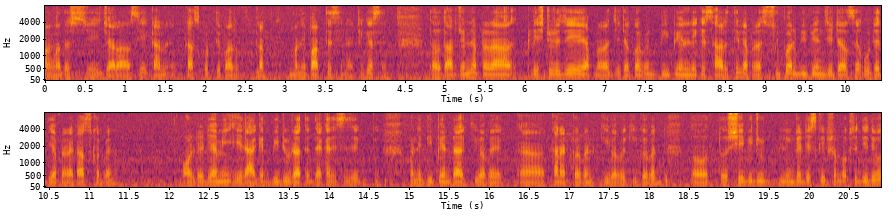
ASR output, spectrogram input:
বাংলাদেশে যারা আছি কাজ করতে পার মানে পারতেছি না, ঠিক আছে? তো তার জন্য আপনারা প্লে স্টোরে যেয়ে আপনারা যেটা করবেন বিপিএন লিখে সার্চ দিলে আপনারা সুপার বিপিএন যেটা আছে ওটা দিয়ে আপনারা কাজ করবেন। অলরেডি আমি এর আগের ভিডিওটাতে দেখা দিচ্ছি যে মানে ভিপিএনটা কীভাবে কানেক্ট করবেন, কীভাবে কী করবেন। তো সেই ভিডিও লিঙ্কটা ডিসক্রিপশন বক্সে দিয়ে দেবো।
